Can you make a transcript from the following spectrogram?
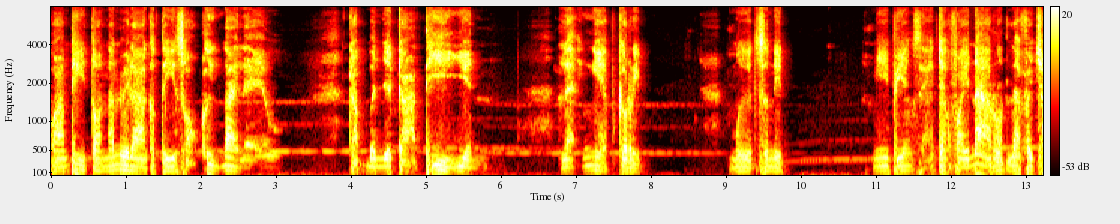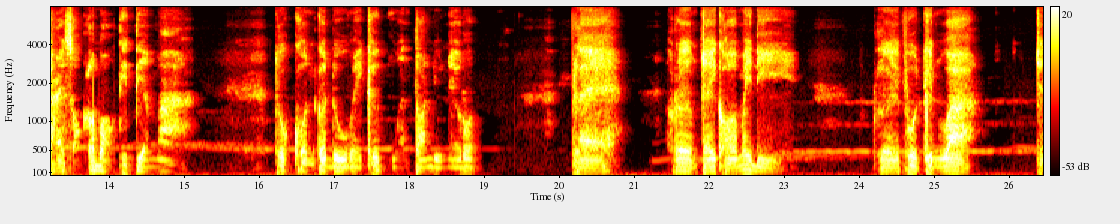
ความที่ตอนนั้นเวลาก็ตีสองครึ่งได้แล้ว กับบรรยากาศที่เย็น และเงียบกริบ มืดสนิท มีเพียงแสงจากไฟหน้ารถและไฟฉายสองกระบอกที่เตรียมมา ทุกคนก็ดูไม่คึกเหมือนตอนอยู่ในรถแผลเริ่มใจคอไม่ดี เลยพูดขึ้นว่า จะ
